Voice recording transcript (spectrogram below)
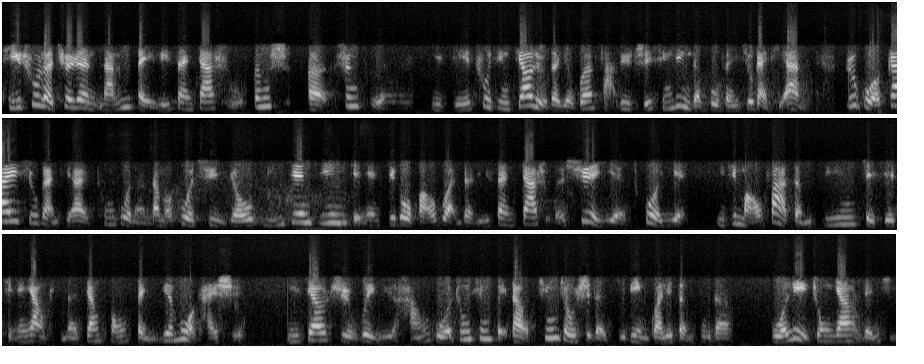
提出了确认南北离散家属生死呃生子以及促进交流的有关法律执行令的部分修改提案。如果该修改提案通过呢，那么过去由民间基因检验机构保管的离散家属的血液、唾液以及毛发等基因这些检验样品呢，将从本月末开始移交至位于韩国中兴北道青州市的疾病管理本部的。国立中央人体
